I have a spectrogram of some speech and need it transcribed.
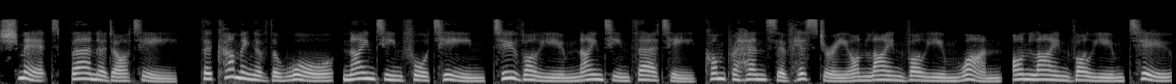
Schmitt, Bernadotte E. The Coming of the War, 1914 2-volume 1930 Comprehensive History Online Volume 1, Online Volume 2,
